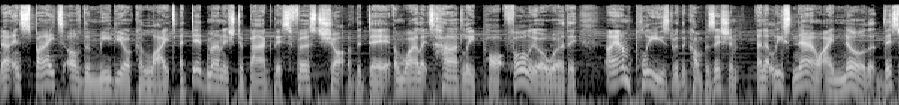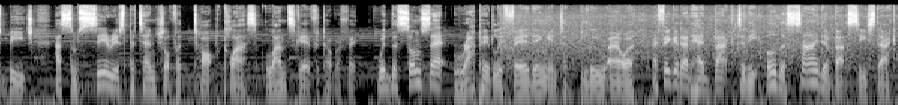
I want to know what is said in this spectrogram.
Now, in spite of the mediocre light, I did manage to bag this first shot of the day, and while it's hardly portfolio worthy, I am pleased with the composition, and at least now I know that this beach has some serious potential for top class landscape photography. With the sunset rapidly fading into blue hour, I figured I'd head back to the other side of that sea stack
